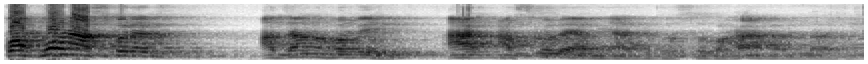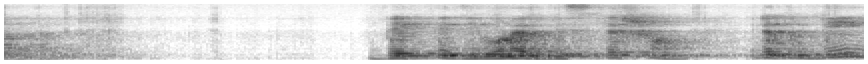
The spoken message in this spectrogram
কখন আসরের আজান হবে? আর আসরে আমি আসব সুবাহান আল্লাহ ব্যক্তি জীবনের বিশ্লেষণ, এটা তো দিন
